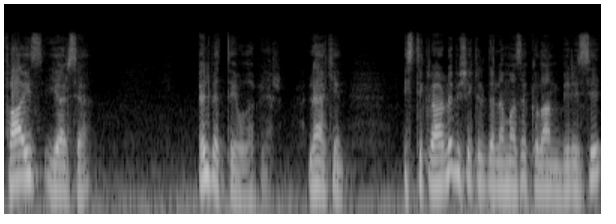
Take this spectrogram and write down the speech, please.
faiz yerse elbette olabilir. Lakin istikrarlı bir şekilde namazı kılan birisi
